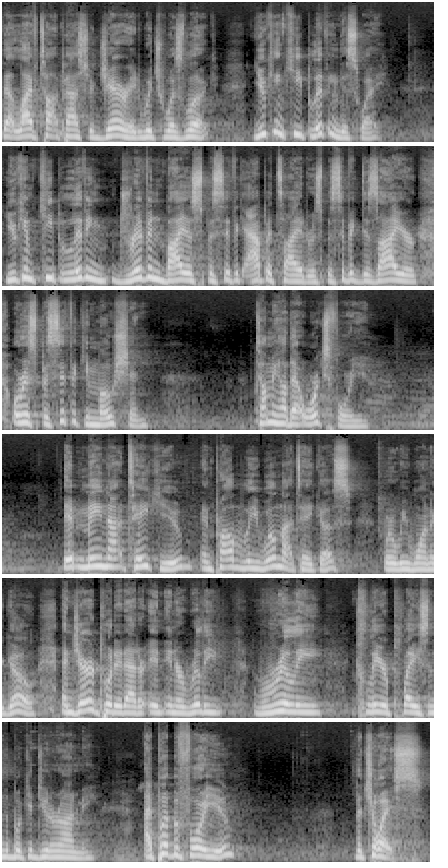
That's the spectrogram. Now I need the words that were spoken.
that life taught Pastor Jared, which was look, you can keep living this way. You can keep living driven by a specific appetite or a specific desire or a specific emotion. Tell me how that works for you. It may not take you, and probably will not take us where we want to go. And Jared put it at in, in a really, really clear place in the book of Deuteronomy. I put before you the choice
